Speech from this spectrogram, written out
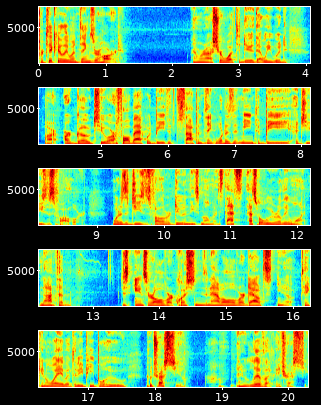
particularly when things are hard and we're not sure what to do. That we would our, our go to, our fallback would be to stop and think, what does it mean to be a Jesus follower? What does a Jesus follower do in these moments? That's that's what we really want, not to just answer all of our questions and have all of our doubts, you know, taken away, but to be people who who trust you um, and who live like they trust you.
